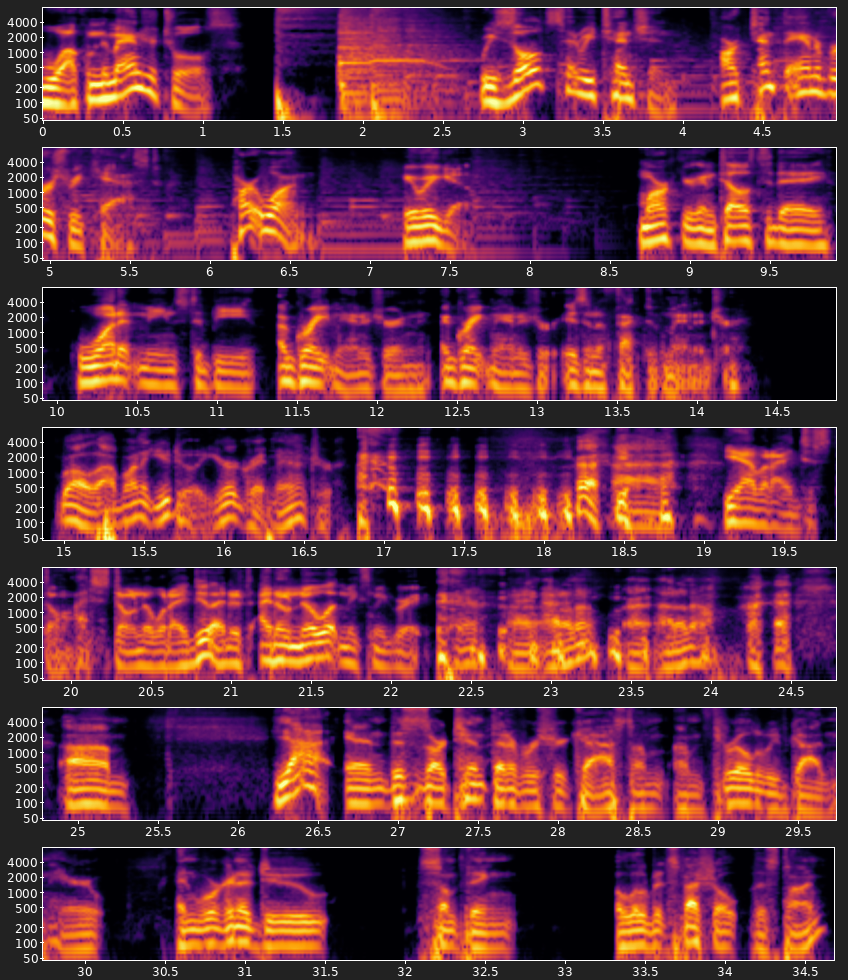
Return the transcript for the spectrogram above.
Welcome to Manager Tools. Results and Retention, our 10th anniversary cast, part one. Here we go. Mark, you're going to tell us today what it means to be a great manager, and a great manager is an effective manager. Well, uh, why don't you do it? You're a great manager. yeah, yeah, but I just don't. I just don't know what I do. I just I don't know what makes me great. I, I, don't know. I, I don't know. um, yeah, and this is our 10th anniversary cast. I'm I'm thrilled we've gotten here, and we're gonna do something a little bit special this time,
